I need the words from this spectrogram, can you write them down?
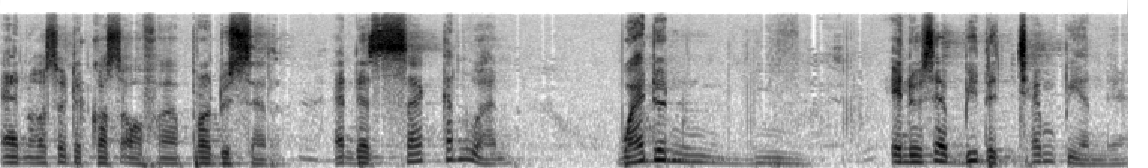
and also the cost of uh, producer. And the second one, why don't Indonesia be the champion yeah,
